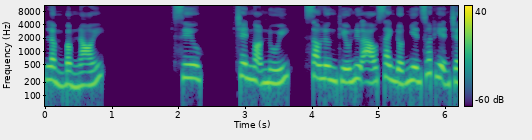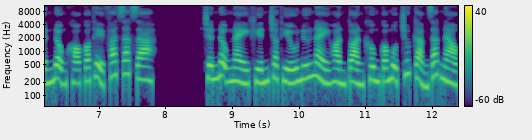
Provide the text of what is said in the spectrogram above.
lẩm bẩm nói. Siêu. Trên ngọn núi, sau lưng thiếu nữ áo xanh đột nhiên xuất hiện chấn động khó có thể phát giác ra. Chấn động này khiến cho thiếu nữ này hoàn toàn không có một chút cảm giác nào,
